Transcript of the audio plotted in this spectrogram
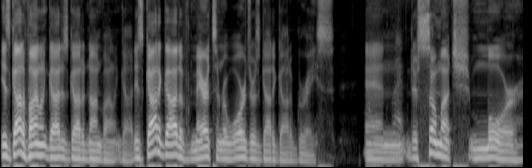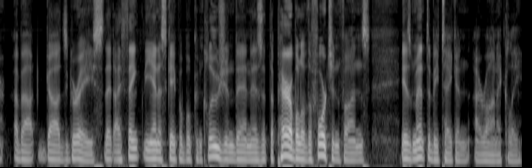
is God a violent God? Is God a nonviolent God? Is God a God of merits and rewards, or is God a God of grace? And right. there's so much more about God's grace that I think the inescapable conclusion then is that the parable of the fortune funds is meant to be taken ironically.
